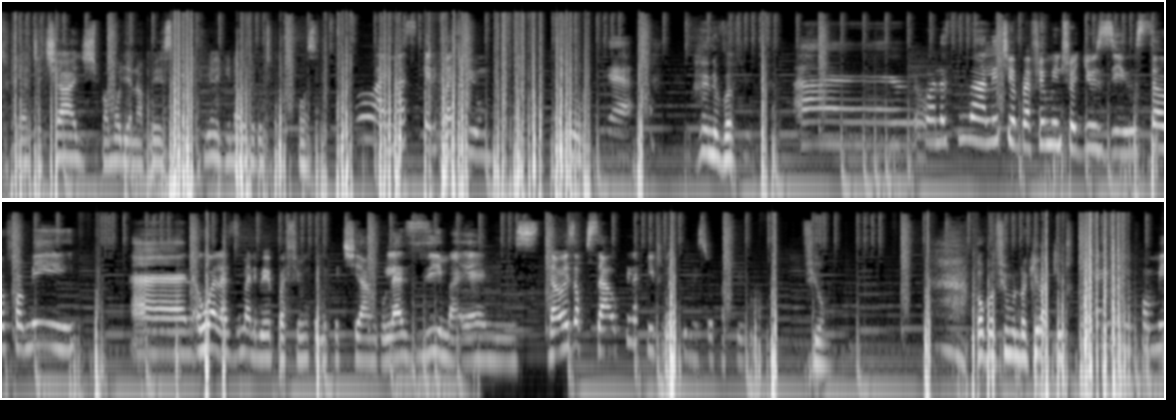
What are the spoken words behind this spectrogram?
tukiacha charge pamoja na pesa, kinaweza kukosa? oh, i must carry perfume. Yeah. Ni perfume. Uh, wanasema let your perfume introduce you. So for me uh, huwa lazima nibebe perfume kwenye pochi yangu. Lazima yani. Naweza kusahau kila kitu lakini sio perfume Perfume. Kwa perfume ndo kila kitu. yani for me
